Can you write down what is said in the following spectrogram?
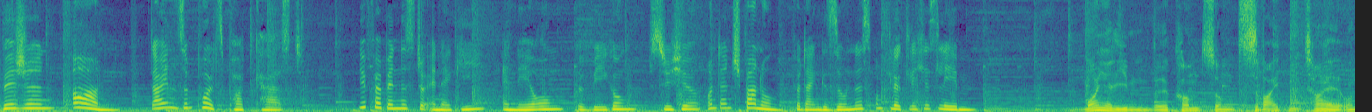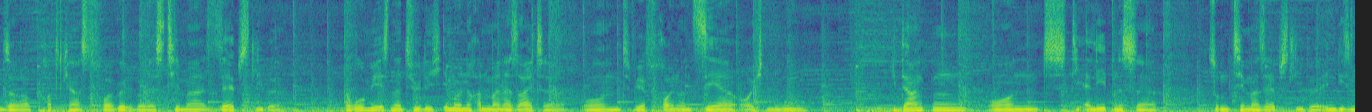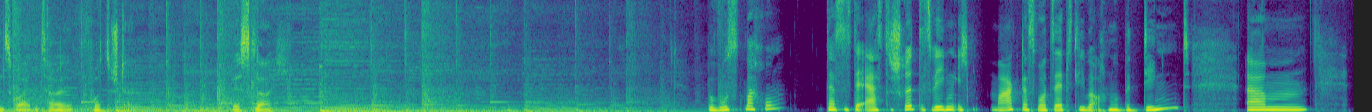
Vision On, dein Sympuls-Podcast. Hier verbindest du Energie, Ernährung, Bewegung, Psyche und Entspannung für dein gesundes und glückliches Leben. Moin ihr Lieben, willkommen zum zweiten Teil unserer Podcast-Folge über das Thema Selbstliebe. Romy ist natürlich immer noch an meiner Seite und wir freuen uns sehr, euch nun Gedanken und die Erlebnisse zum Thema Selbstliebe in diesem zweiten Teil vorzustellen. Bis gleich. Bewusstmachung, das ist der erste Schritt. Deswegen, ich mag das Wort Selbstliebe auch nur bedingt. Ähm,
